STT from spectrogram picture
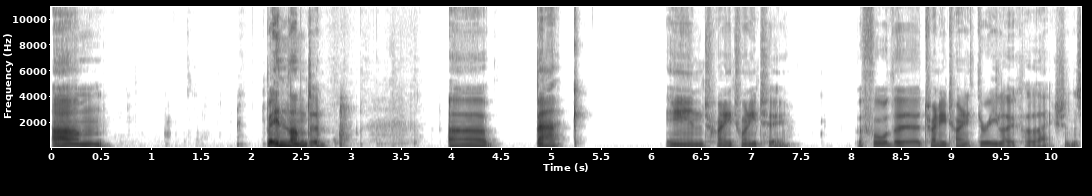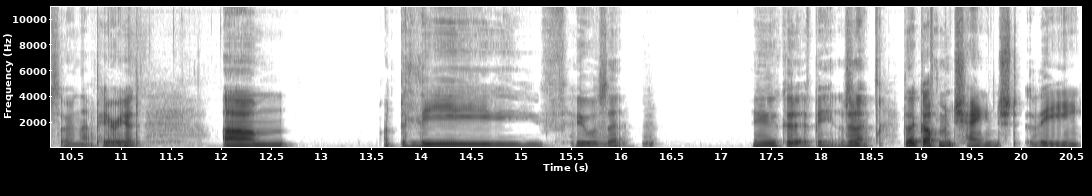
Um, but in London, uh, back in 2022, before the 2023 local elections, so in that period, um, I believe who was it? Who could it have been? I don't know. The government changed the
